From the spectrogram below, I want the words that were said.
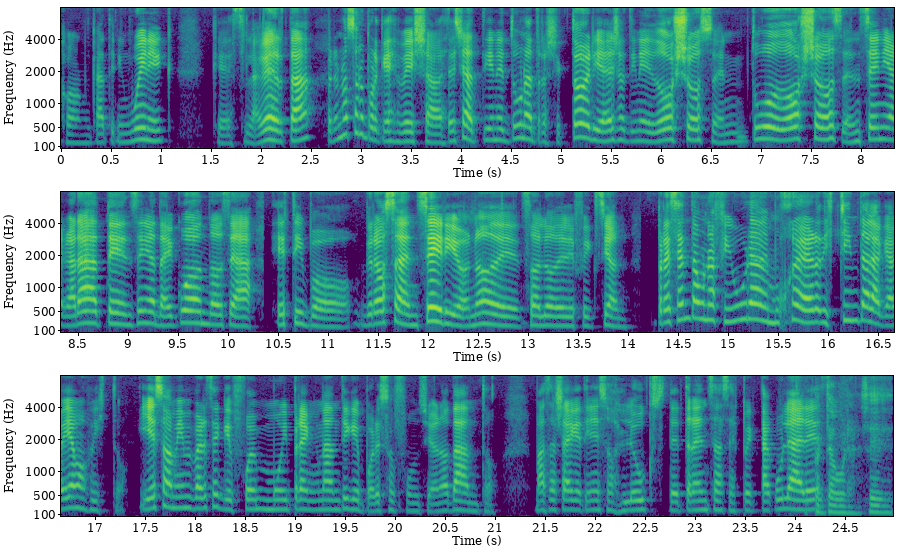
con Catherine Winnick, que es la Gerta, pero no solo porque es bella, ella tiene toda una trayectoria, ella tiene dojos, en, tuvo dojos, enseña karate, enseña taekwondo, o sea, es tipo grosa en serio, no de solo de ficción presenta una figura de mujer distinta a la que habíamos visto. Y eso a mí me parece que fue muy pregnante y que por eso funcionó tanto. Más allá de que tiene esos looks de trenzas espectaculares. Espectacular, sí,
